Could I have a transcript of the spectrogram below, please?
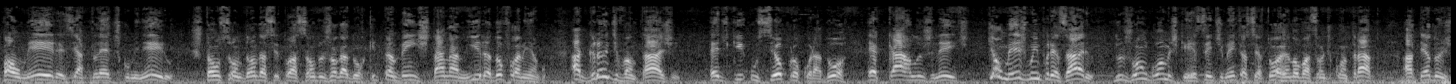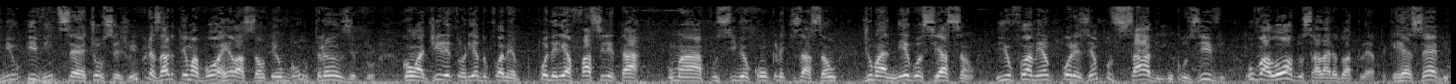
Palmeiras e Atlético Mineiro estão sondando a situação do jogador, que também está na mira do Flamengo. A grande vantagem é de que o seu procurador é Carlos Leite, que é o mesmo empresário do João Gomes, que recentemente acertou a renovação de contrato até 2027. Ou seja, o empresário tem uma boa relação, tem um bom trânsito com a diretoria do Flamengo, que poderia facilitar uma possível concretização de uma negociação. E o Flamengo, por exemplo, sabe, inclusive, o valor do salário do atleta, que recebe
